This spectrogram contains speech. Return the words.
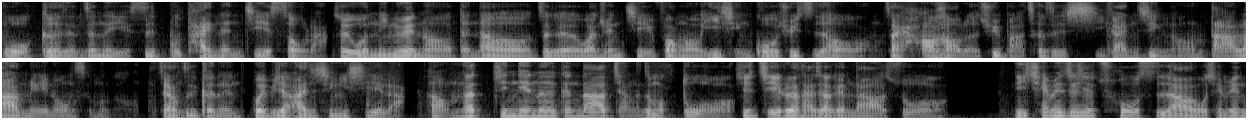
我个人真的也是不太能接受啦，所以我宁愿哦，等到这个完全解封哦，疫情过去之后，再好好的去把车子洗干净哦，打蜡美容什么的，这样子可能会比较安心一些啦。好，那今天呢，跟大家讲了这么多，其实结论还是要跟大家说。你前面这些措施啊，我前面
